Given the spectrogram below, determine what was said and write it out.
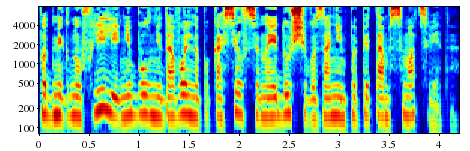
Подмигнув Лили, Небул недовольно покосился на идущего за ним по пятам самоцвета.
